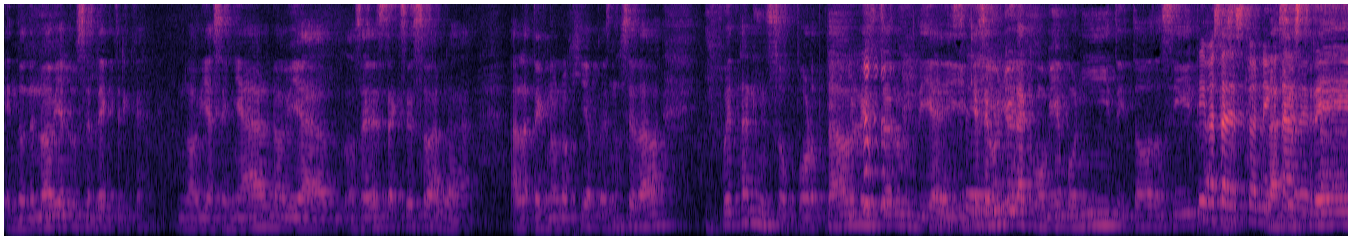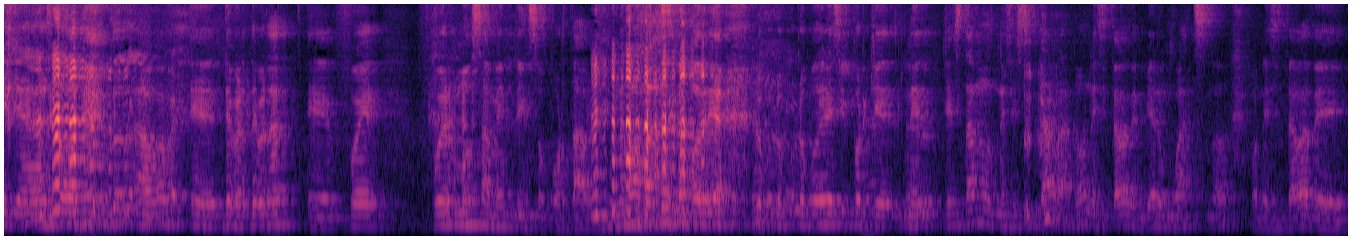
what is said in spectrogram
en donde no había luz eléctrica, no había señal, no había, o sea, este acceso a la, a la tecnología pues no se daba. Y fue tan insoportable estar un día ¿En ahí, que según yo era como bien bonito y todo así. Te ibas a las- desconectar Las de estrellas, todo, todo, ah, eh, de, ver- de verdad eh, fue, fue hermosamente insoportable. ¿no? Así lo podría, lo, lo- lo podría decir porque ne- ya estamos, necesitaba, ¿no? Necesitaba de enviar un WhatsApp, ¿no? O necesitaba de,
